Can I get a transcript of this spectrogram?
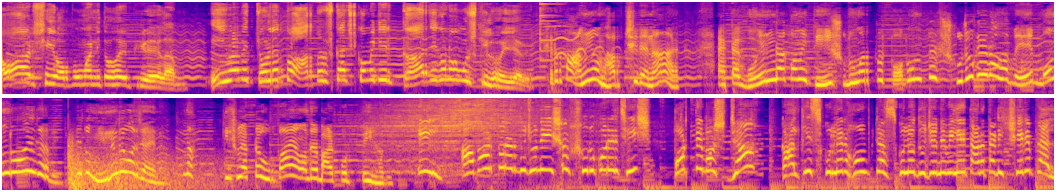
আবার সেই অপমানিত হয়ে ফিরে এলাম। এইভাবে চলে তো আদর্শ কাজ কমিটির কাজ এগোনো মুশকিল হয়ে যাবে। সেটা তো আমিও ভাবছি রে না একটা গোয়েন্দা কমিটি শুধুমাত্র তদন্তের সুযোগের অভাবে বন্ধ হয়ে যাবে এ তো মেনে নেওয়া যায় না। না কিছু একটা উপায় আমাদের বার করতেই হবে। এই আবার তোরা দুজনে এসব শুরু করেছিস? পড়তে বস যা। কালকে স্কুলের হোম টাস্কগুলো দুজনে মিলে তাড়াতাড়ি সেরে ফেল।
